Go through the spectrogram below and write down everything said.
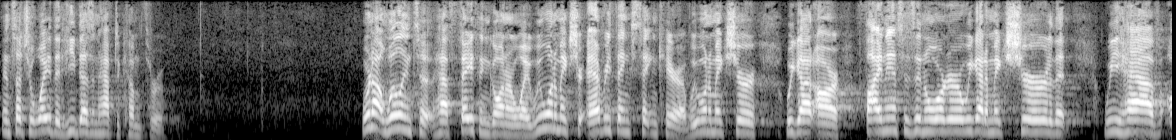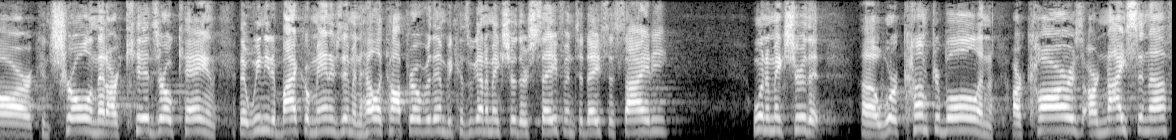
in such a way that He doesn't have to come through. We're not willing to have faith and go on our way. We want to make sure everything's taken care of. We want to make sure we got our finances in order. We got to make sure that we have our control and that our kids are okay and that we need to micromanage them and helicopter over them because we got to make sure they're safe in today's society. We want to make sure that uh, we're comfortable and our cars are nice enough.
